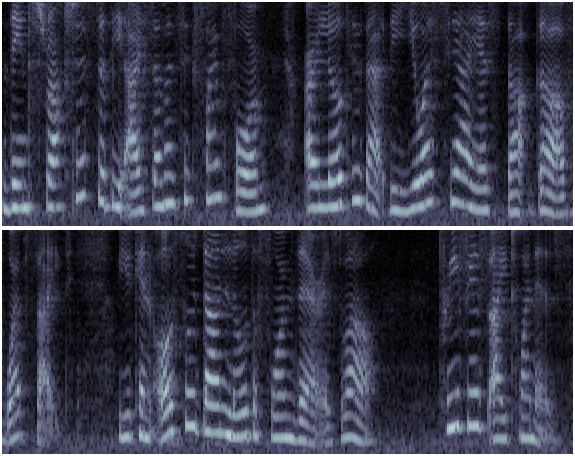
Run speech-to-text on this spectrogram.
The instructions to the I-765 form are located at the uscis.gov website. You can also download the form there as well. Previous I-20s.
